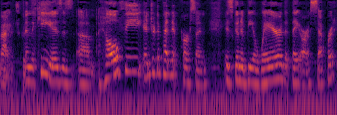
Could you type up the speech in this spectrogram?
Right. Good. And the key is is um, a healthy interdependent person is going to be aware that they are a separate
